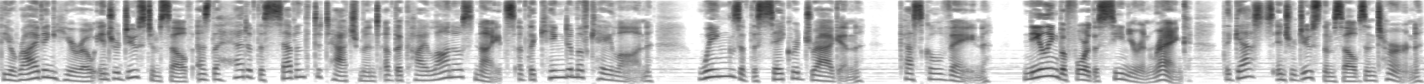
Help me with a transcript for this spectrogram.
the arriving hero introduced himself as the head of the 7th detachment of the Kailanos Knights of the Kingdom of Kalon, Wings of the Sacred Dragon, Pascal Vane. Kneeling before the senior in rank, the guests introduced themselves in turn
